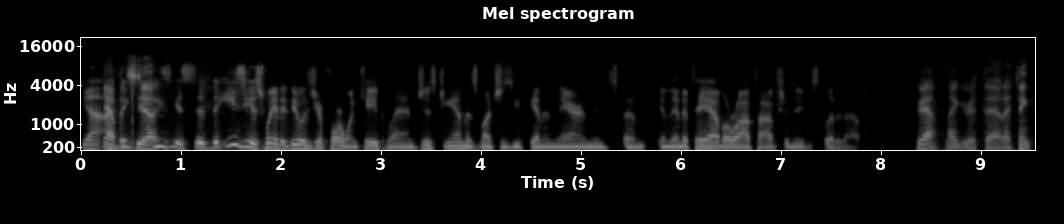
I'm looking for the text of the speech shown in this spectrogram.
Yeah, Yeah, I think still- the easiest the, the easiest way to do is your 401k plan. Just jam as much as you can in there, and then um, and then if they have a Roth option, maybe split it up. Yeah, I agree with that. I think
